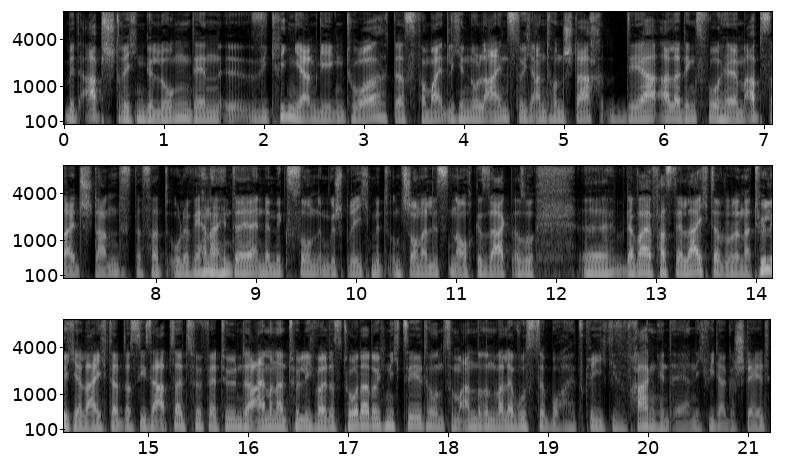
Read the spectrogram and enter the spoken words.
mit Abstrichen gelungen, denn äh, sie kriegen ja ein Gegentor, das vermeintliche 0-1 durch Anton Stach, der allerdings vorher im Abseits stand. Das hat Ole Werner hinterher in der Mixzone im Gespräch mit uns Journalisten auch gesagt. Also äh, da war er fast erleichtert oder natürlich erleichtert, dass dieser Abseitspfiff ertönte. Einmal natürlich, weil das Tor dadurch nicht zählte und zum anderen, weil er wusste, boah, jetzt kriege ich diese Fragen hinterher nicht wieder gestellt.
